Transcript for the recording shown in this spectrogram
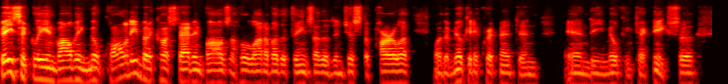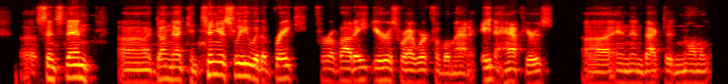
basically involving milk quality, but of course that involves a whole lot of other things other than just the parlor or the milking equipment and and the milking techniques. So uh, since then, uh, I've done that continuously with a break for about eight years where I worked for BouMatic, eight and a half years. Uh, and then back to normal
